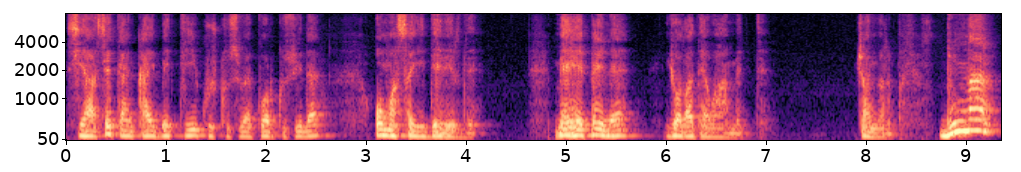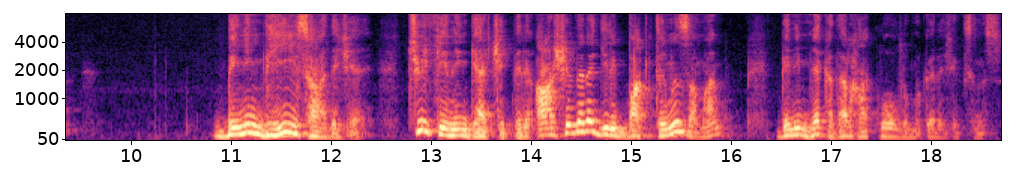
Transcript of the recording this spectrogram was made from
siyaseten kaybettiği kuşkusu ve korkusuyla o masayı devirdi. MHP ile yola devam etti. Canlarım. Bunlar benim değil sadece. Türkiye'nin gerçekleri. Arşivlere girip baktığınız zaman benim ne kadar haklı olduğumu göreceksiniz.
